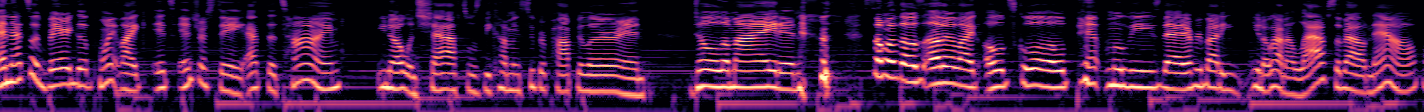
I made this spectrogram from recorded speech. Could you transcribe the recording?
And that's a very good point. Like, it's interesting. At the time, you know, when Shaft was becoming super popular and Dolomite and some of those other like old school pimp movies that everybody, you know, kind of laughs about now.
